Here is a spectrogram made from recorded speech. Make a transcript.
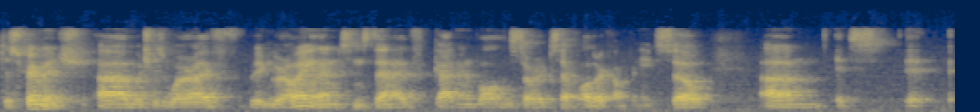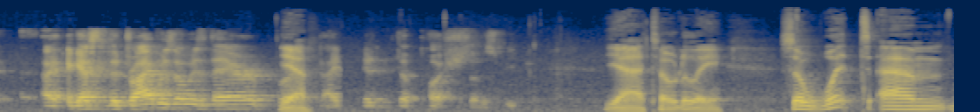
to Scrimmage, uh, which is where I've been growing. And then since then, I've gotten involved and started several other companies. So um, it's, it, I, I guess the drive was always there. But Yeah. I did the push, so to speak. Yeah, totally. So, what um,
